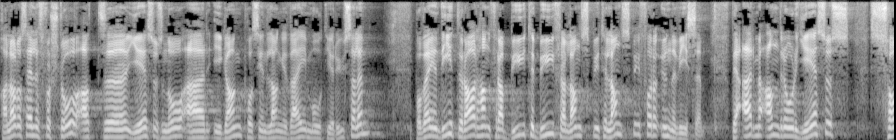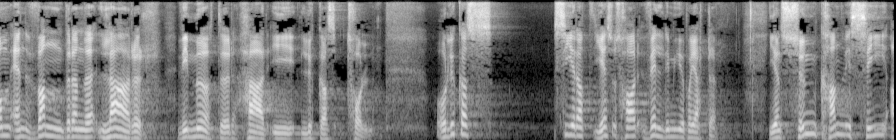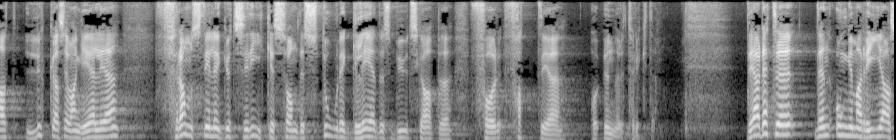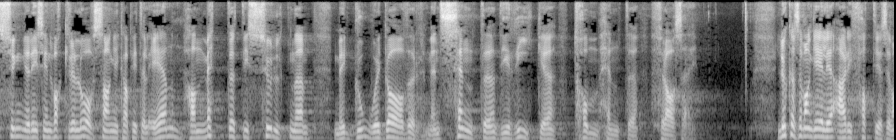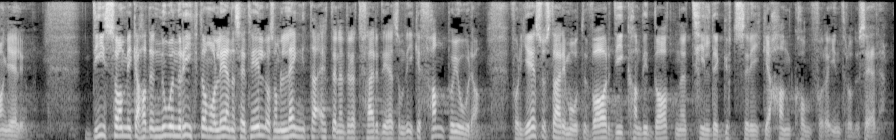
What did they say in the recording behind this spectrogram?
Han lar oss ellers forstå at eh, Jesus nå er i gang på sin lange vei mot Jerusalem. På veien dit drar han fra by til by, fra landsby til landsby, for å undervise. Det er med andre ord Jesus som en vandrende lærer vi møter her i Lukas 12. Og Lukas sier at Jesus har veldig mye på hjertet. I en sum kan vi si at Lukas evangeliet framstiller Guds rike som det store gledesbudskapet for fattige og undertrykte. Det er dette den unge Maria synger i sin vakre lovsang i kapittel 1. Han mettet de sultne med gode gaver, men sendte de rike tomhendte fra seg. Lukas' evangeliet er de fattiges evangelium. De som ikke hadde noen rikdom å lene seg til, og som lengta etter en rettferdighet som de ikke fant på jorda. For Jesus derimot var de kandidatene til det Guds rike han kom for å introdusere.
